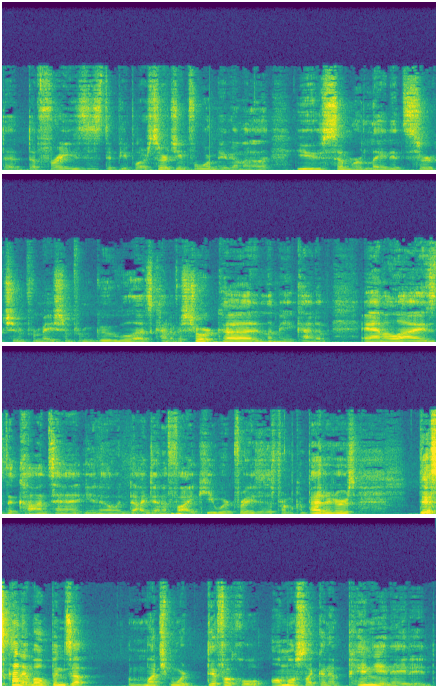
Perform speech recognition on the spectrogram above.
the, the phrases that people are searching for. Maybe I'm going to use some related search information from Google as kind of a shortcut, and let me kind of analyze the content, you know, and identify keyword phrases from competitors. This kind of opens up much more difficult, almost like an opinionated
